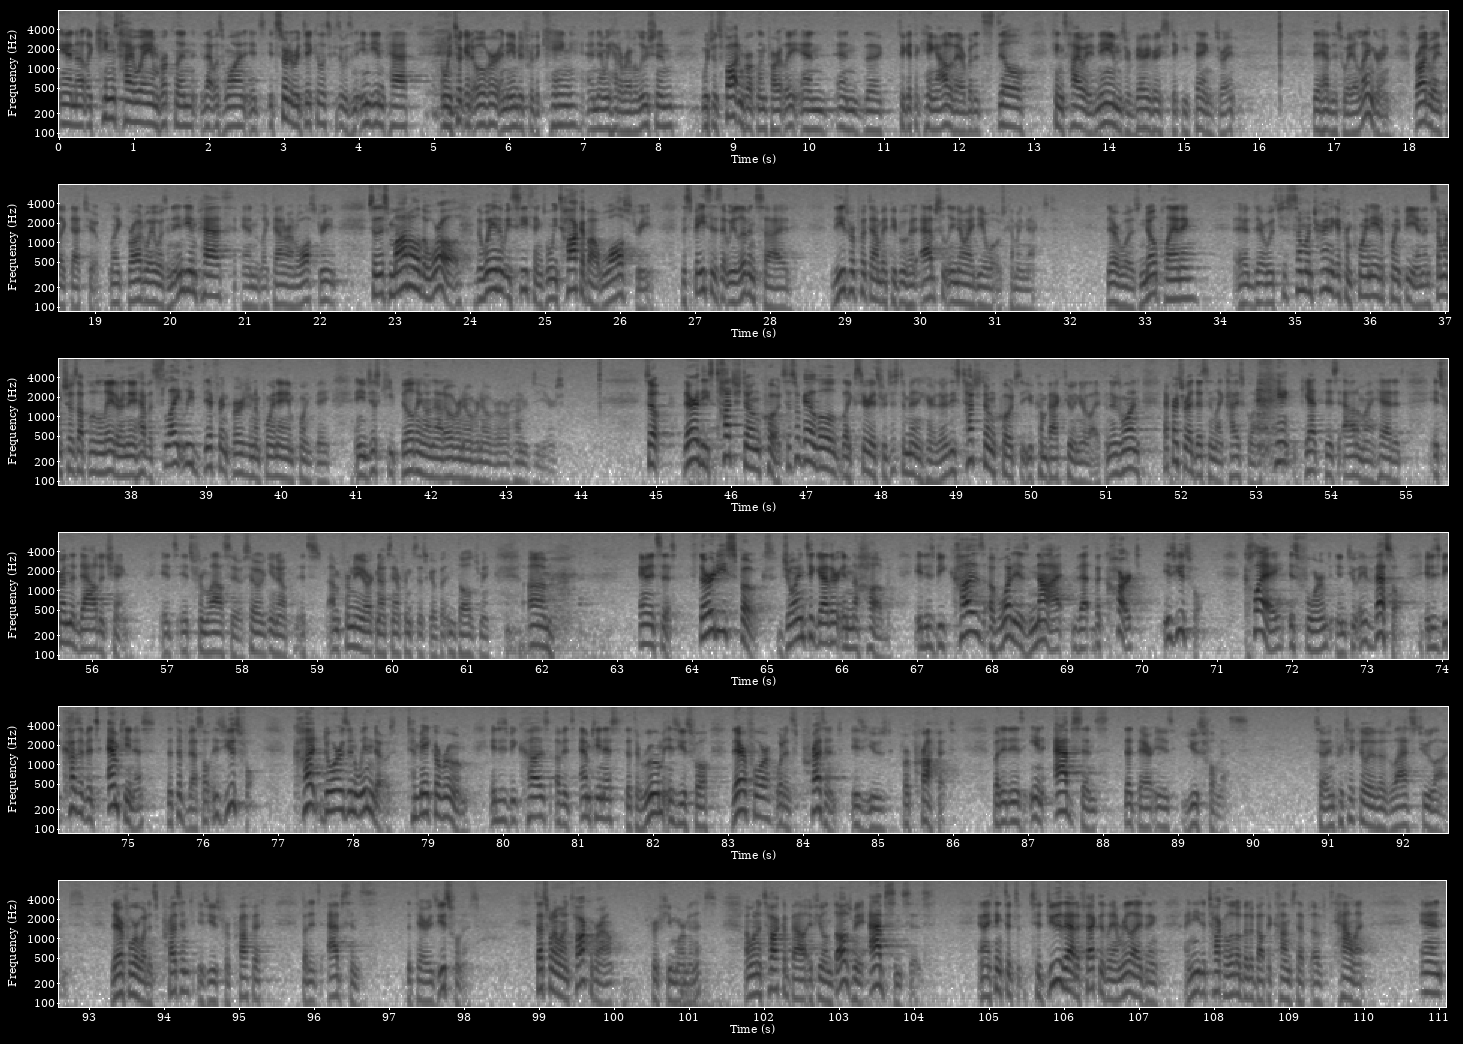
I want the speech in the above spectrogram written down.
And uh, like King's Highway in Brooklyn, that was one. It's, it's sort of ridiculous because it was an Indian path and we took it over and named it for the king and then we had a revolution which was fought in Brooklyn partly, and, and the, to get the king out of there, but it's still King's Highway. Names are very, very sticky things, right? They have this way of lingering. Broadway's like that too. Like Broadway was an Indian path and like down around Wall Street. So this model of the world, the way that we see things, when we talk about Wall Street, the spaces that we live inside, these were put down by people who had absolutely no idea what was coming next. There was no planning, uh, there was just someone trying to get from point A to point B, and then someone shows up a little later and they have a slightly different version of point A and point B, and you just keep building on that over and over and over over hundreds of years. So there are these touchstone quotes. This will get a little like serious for just a minute here. There are these touchstone quotes that you come back to in your life. And there's one, I first read this in like high school, I can't get this out of my head. It's, it's from the Tao Te Ching. It's, it's from Lao Tzu. So, you know, it's, I'm from New York, not San Francisco, but indulge me. Um, and it's this 30 spokes joined together in the hub. It is because of what is not that the cart is useful. Clay is formed into a vessel. It is because of its emptiness that the vessel is useful. Cut doors and windows to make a room. It is because of its emptiness that the room is useful. Therefore, what is present is used for profit. But it is in absence that there is usefulness. So in particular, those last two lines. Therefore, what is present is used for profit, but its absence that there is usefulness. So that's what I want to talk about for a few more minutes. I want to talk about, if you'll indulge me, absences. And I think to, to do that effectively, I'm realizing I need to talk a little bit about the concept of talent. And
